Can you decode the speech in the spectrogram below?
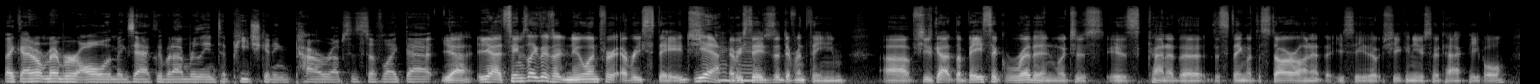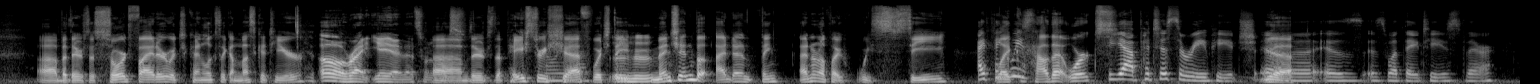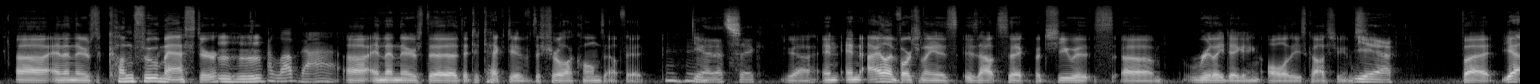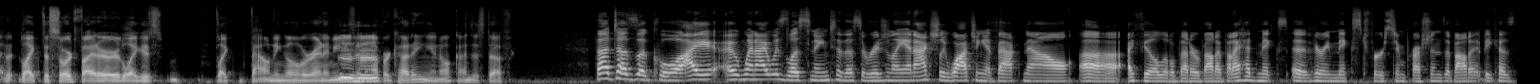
Like I don't remember all of them exactly, but I'm really into Peach getting power ups and stuff like that. Yeah, yeah. It seems like there's a new one for every stage. Yeah. every stage is a different theme. Uh, she's got the basic ribbon, which is is kind of the this thing with the star on it that you see that she can use to attack people. Uh, but there's a sword fighter, which kind of looks like a musketeer. Oh right, yeah, yeah, that's what it was. Um, there's the pastry Oh, chef, which they Mm-hmm. mentioned, but I don't think I don't know if I, we see I think like we- how that works. Yeah, patisserie peach uh, Yeah. is is what they teased there. Uh, and then there's Kung Fu Master, Mm-hmm. I love that. uh, and then there's the the detective, the Sherlock Holmes outfit. yeah, that's sick. Yeah, and and Isla unfortunately is is out sick, but she was um, really digging all of these costumes. Yeah, but yeah, like the sword fighter, like is like bounding over enemies and uppercutting and all kinds of stuff. That does look cool. I, I when I was listening to this originally and actually watching it back now, uh, I feel a little better about it. But I had mixed, uh, very mixed first impressions about it because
